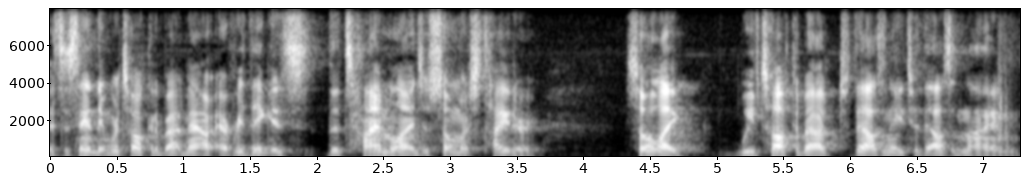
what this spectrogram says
it's the same thing we're talking about now. Everything is the timelines are so much tighter. So like we've talked about 2008, 2009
